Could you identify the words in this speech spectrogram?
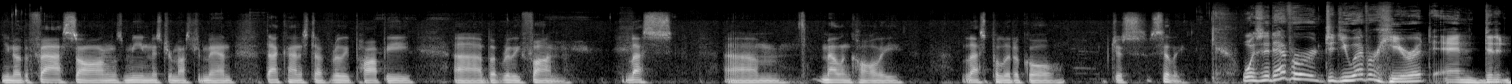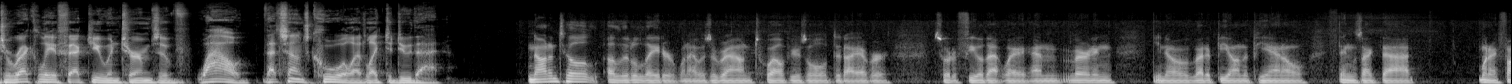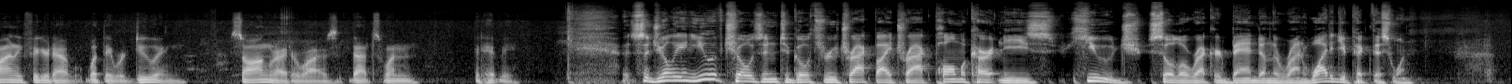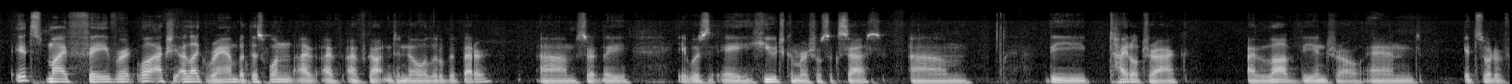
You know, the fast songs, Mean Mr. Mustard Man, that kind of stuff, really poppy, uh, but really fun. Less um, melancholy, less political, just silly. Was it ever, did you ever hear it and did it directly affect you in terms of, wow, that sounds cool, I'd like to do that? Not until a little later, when I was around 12 years old, did I ever sort of feel that way. And learning, you know, Let It Be on the piano, things like that. When I finally figured out what they were doing, songwriter wise, that's when it hit me. So, Julian, you have chosen to go through track by track Paul McCartney's huge solo record, Band on the Run. Why did you pick this one? It's my favorite. Well, actually, I like Ram, but this one I've, I've, I've gotten to know a little bit better. Um, certainly, it was a huge commercial success. Um, the title track, I love the intro, and it sort of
